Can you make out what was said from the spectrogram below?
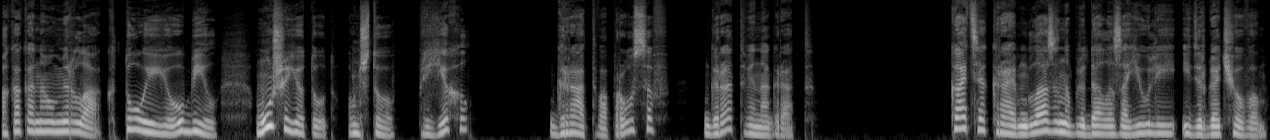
«А как она умерла? Кто ее убил? Муж ее тут? Он что, приехал?» Град вопросов, град виноград. Катя краем глаза наблюдала за Юлией и Дергачевым.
